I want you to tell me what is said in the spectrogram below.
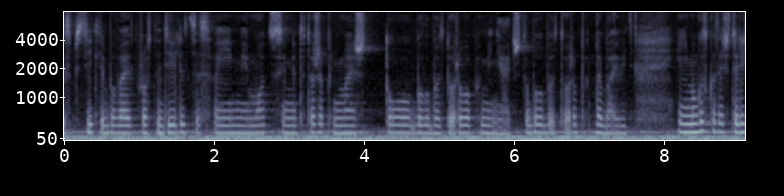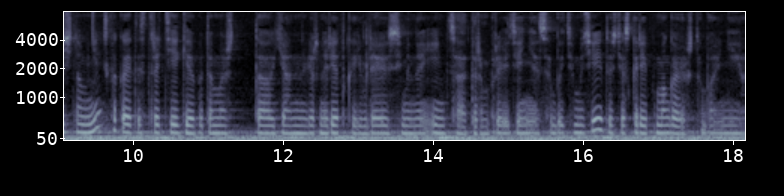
из посетителей бывает просто делится своими эмоциями, ты тоже понимаешь, что было бы здорово поменять, что было бы здорово добавить. Я не могу сказать, что лично у меня есть какая-то стратегия, потому что я, наверное, редко являюсь именно инициатором проведения событий в музее, то есть я скорее помогаю, чтобы они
